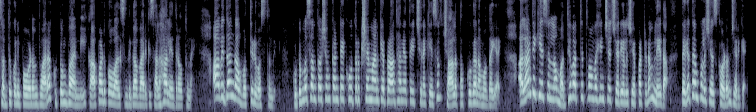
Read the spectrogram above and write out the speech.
సర్దుకొని పోవడం ద్వారా కుటుంబాన్ని కాపాడుకోవాల్సిందిగా వారికి సలహాలు ఎదురవుతున్నాయి. ఆ విధంగా ఒత్తిడి వస్తుంది. కుటుంబ సంతోషం కంటే కూతురు క్షేమానికే ప్రాధాన్యత ఇచ్చిన కేసులు చాలా తక్కువగా నమోదయ్యాయి. అలాంటి కేసుల్లో మధ్యవర్తిత్వం వహించే చర్యలు చేపట్టడం లేదా తెగతెంపులు చేసుకోవడం జరిగాయి.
